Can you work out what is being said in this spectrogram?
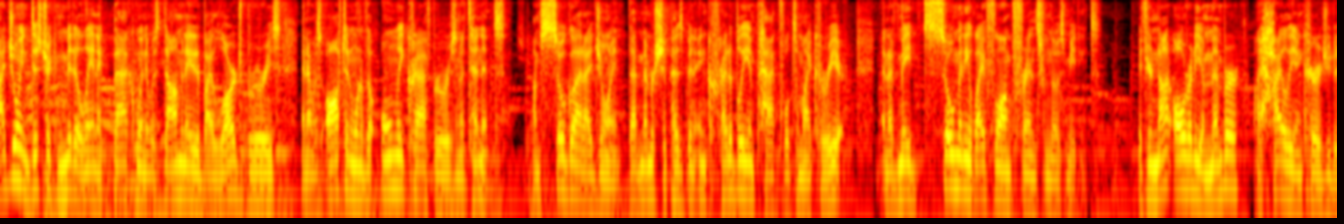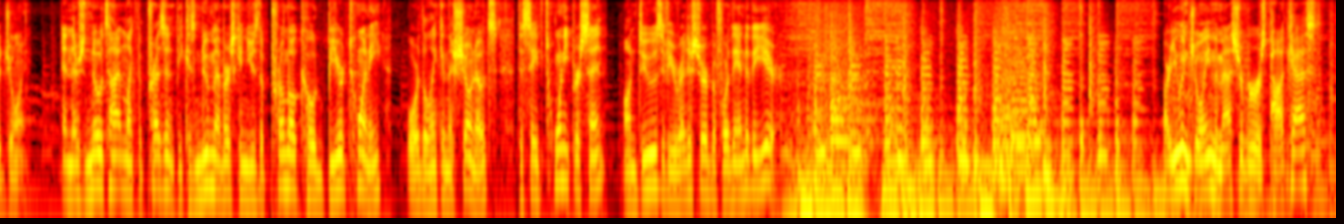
I joined District Mid Atlantic back when it was dominated by large breweries, and I was often one of the only craft brewers in attendance. I'm so glad I joined. That membership has been incredibly impactful to my career, and I've made so many lifelong friends from those meetings. If you're not already a member, I highly encourage you to join. And there's no time like the present because new members can use the promo code BEER20 or the link in the show notes to save 20% on dues if you register before the end of the year. Are you enjoying the Master Brewers podcast?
